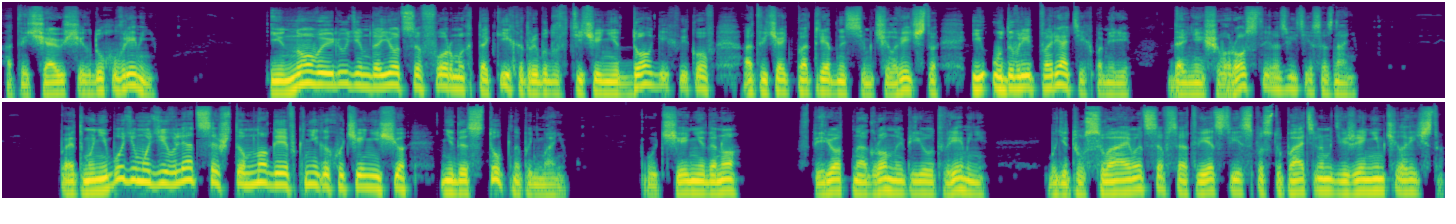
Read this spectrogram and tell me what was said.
отвечающих духу времени. И новые людям дается в формах таких, которые будут в течение долгих веков отвечать потребностям человечества и удовлетворять их по мере дальнейшего роста и развития сознания. Поэтому не будем удивляться, что многое в книгах учений еще недоступно пониманию. Учение дано вперед на огромный период времени, будет усваиваться в соответствии с поступательным движением человечества.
